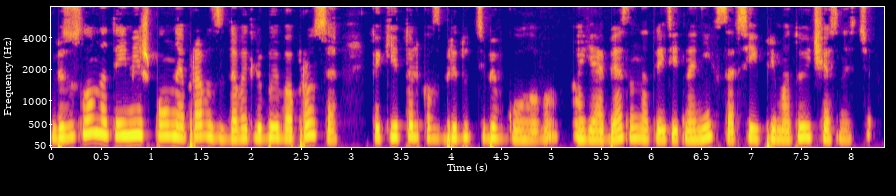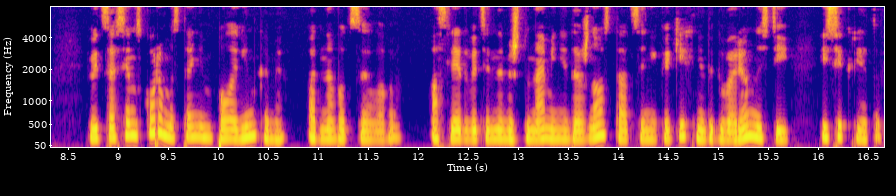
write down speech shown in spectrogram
Безусловно, ты имеешь полное право задавать любые вопросы, какие только взбредут тебе в голову, а я обязан ответить на них со всей прямотой и честностью. Ведь совсем скоро мы станем половинками одного целого, а следовательно, между нами не должно остаться никаких недоговоренностей и секретов.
